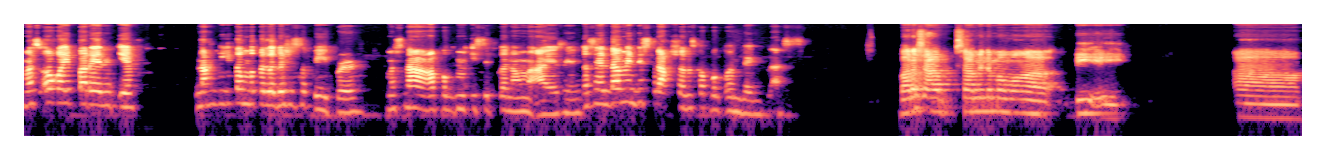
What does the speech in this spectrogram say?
mas okay pa rin if nakikita mo talaga siya sa paper, mas nakakapag-isip ka ng maayos yun. Kasi ang daming distractions kapag online class. para sa sa amin naman mga BA, uh,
